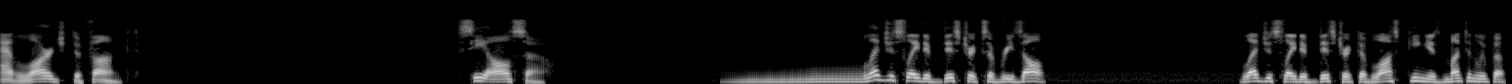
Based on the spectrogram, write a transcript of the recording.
At large defunct. See also Legislative districts of Rizal Legislative district of Las Piñas Muntinlupa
